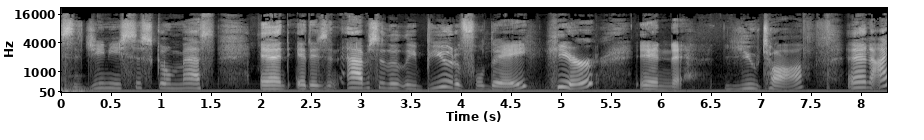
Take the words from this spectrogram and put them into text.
This is Jeannie Cisco Meth, and it is an absolutely beautiful day here in Utah, and I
